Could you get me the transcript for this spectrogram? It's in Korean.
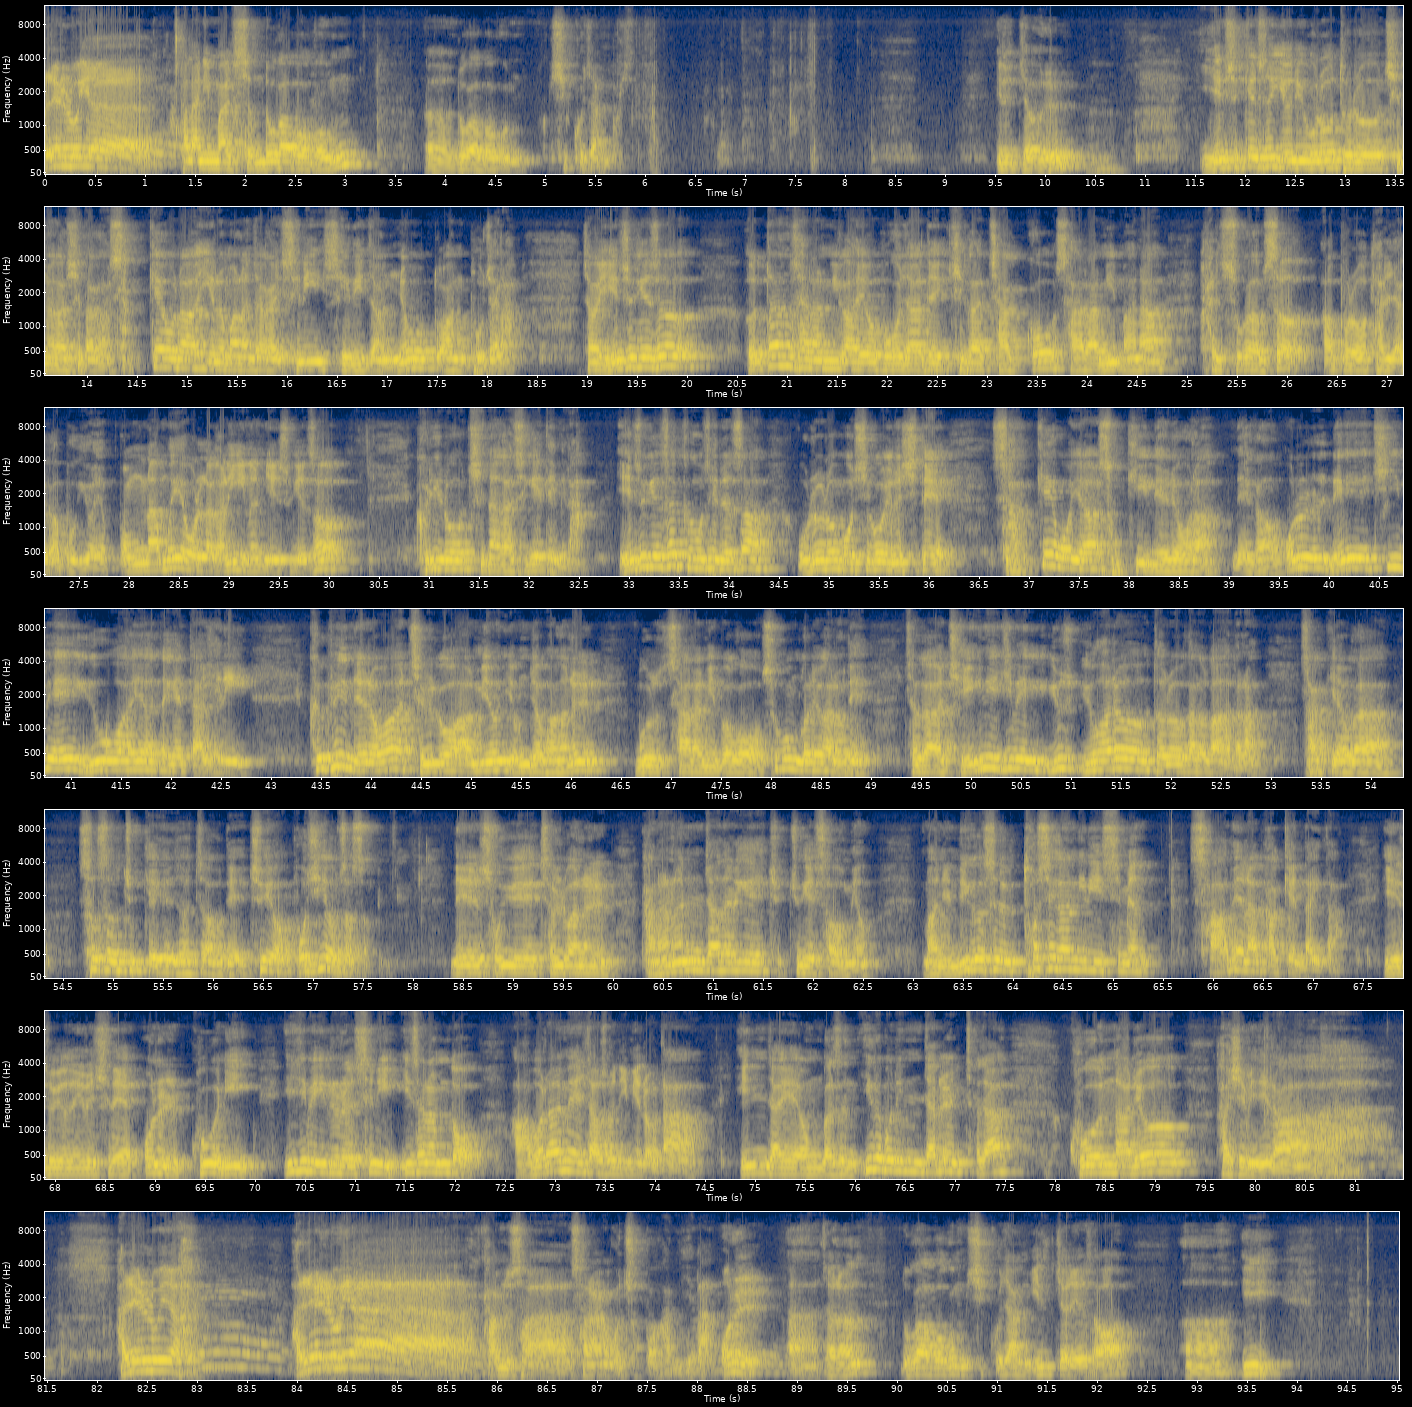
할렐루야. 하나님 말씀 누가복음 어, 누가복음 19장 1절 예수께서 여리고로 들어 지나가시다가 삭개오라 이름하는 자가 있으니 세리장요 또한 부자라. 자 예수께서 어떤 사람이가 하여 보고자 하되 키가 작고 사람이 많아 할 수가 없어 앞으로 달려가 위하여 뽕나무에 올라가니 이는 예수께서 그리로 지나가시게 됩니다. 예수께서 그곳에 대해서 우러러 보시고 이르시되 삭개오야 속히 내려오라 내가 오늘 내 집에 유하여야 되겠다 하시니 급히 내려와 즐거워하며 영접하거늘 물 사람이 보고 수군거려 가로되 저가 죄인의 집에 유, 하러 들어가려다 하더라 삭개오가 서서 죽게 여자오되 주여 보시옵소서 내 소유의 절반을 가난한 자들에게 주게 사오며 만일 이것을 토색한 일이 있으면 사배나 갚겠나이다. 예수께서 이르시되 오늘 구원이 이 집에 이르렀으니 이 사람도 아브라함의 자손이미로다. 인자에 온 것은 잃어버린 자를 찾아 구원하려 하심이니라. 할렐루야. 할렐루야. 감사 사랑하고 축복합니다. 오늘 어, 저는 누가복음 19장 1절에서 어, 이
